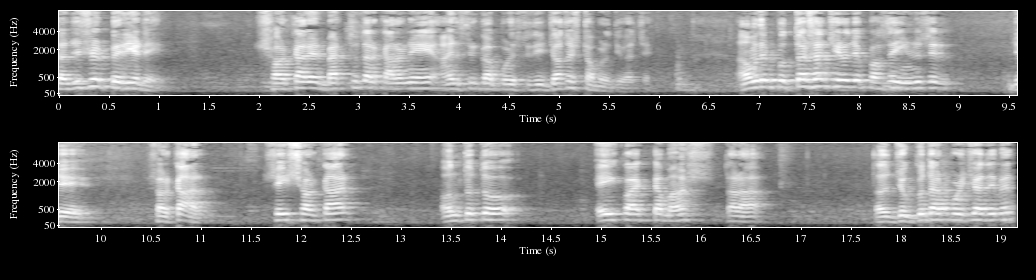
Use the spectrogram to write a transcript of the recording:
ট্রানজিশনাল পিরিয়ডে সরকারের ব্যর্থতার কারণে আইন শৃঙ্খলা পরিস্থিতির যথেষ্ট অবনতি হয়েছে। আমাদের প্রত্যাশা ছিল যে প্রফেসর ইউনুসের যে সরকার, সেই সরকার অন্তত এই কয়েকটা মাস তারা তাদের যোগ্যতার পরিচয় দেবেন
